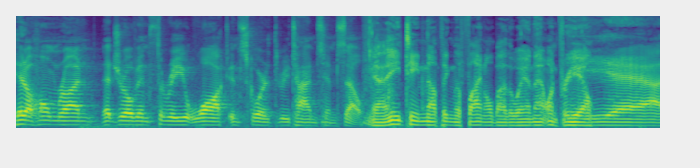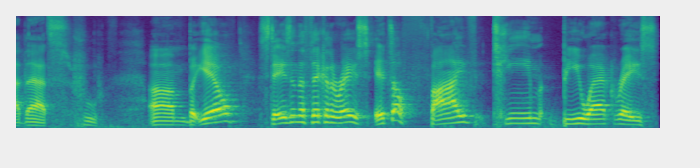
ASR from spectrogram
hit a home run that drove in three, walked, and scored three times himself. Yeah, 18 nothing the final, by the way, on that one for Yale. Yeah, that's. Um, but Yale stays in the thick of the race. It's a five-team BWAC race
